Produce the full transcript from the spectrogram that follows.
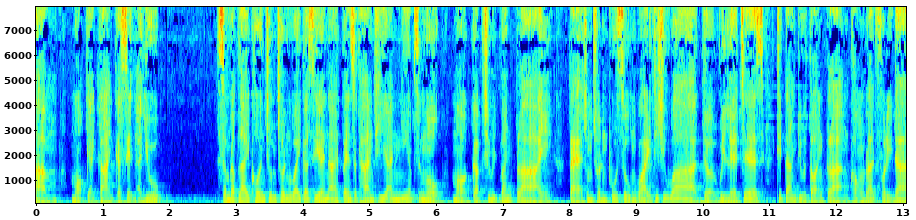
ต่ำเหมาะแก่การเกษียณอายุสำหรับหลายคนชุมชนวัยเกษียณอาจเป็นสถานที่อันเงียบสงบเหมาะกับชีวิตบั้นปลาย แต่ชุมชนผู้สูงวัยที่ชื่อว่า The Villages ที่ตั้งอยู่ตอนกลางของรัฐฟลอริดา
